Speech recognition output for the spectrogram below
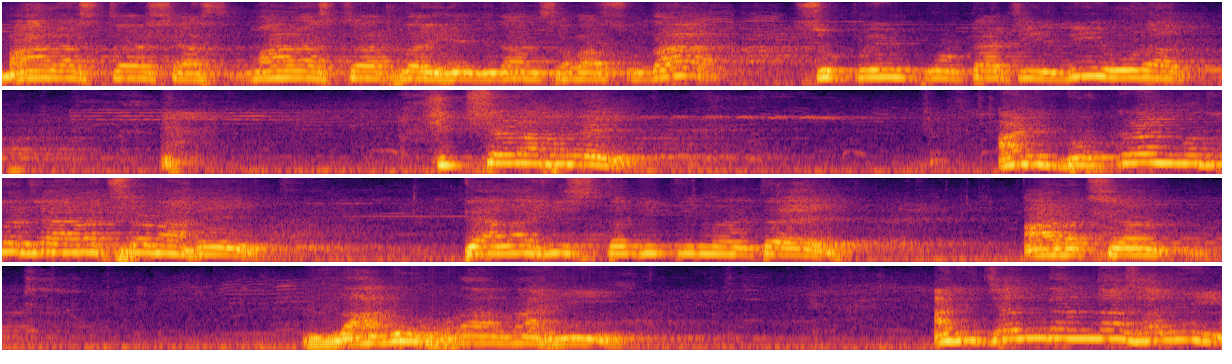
महाराष्ट्र शास महाराष्ट्रातलं हे विधानसभा सुद्धा सुप्रीम कोर्टाची री ओळख शिक्षणामध्ये आणि डोकरांमधलं जे आरक्षण आहे त्यालाही स्थगिती मिळते आरक्षण लागू होणार नाही. आणि जनगणना झाली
